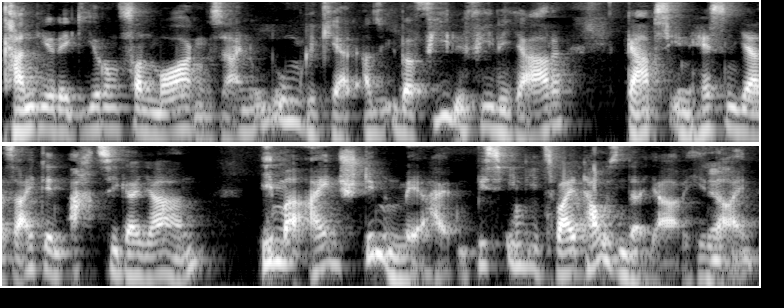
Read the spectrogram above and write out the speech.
kann die Regierung von morgen sein und umgekehrt. Also über viele, viele Jahre gab es in Hessen ja seit den 80er Jahren immer Einstimmenmehrheiten. Bis in die 2000er Jahre hinein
